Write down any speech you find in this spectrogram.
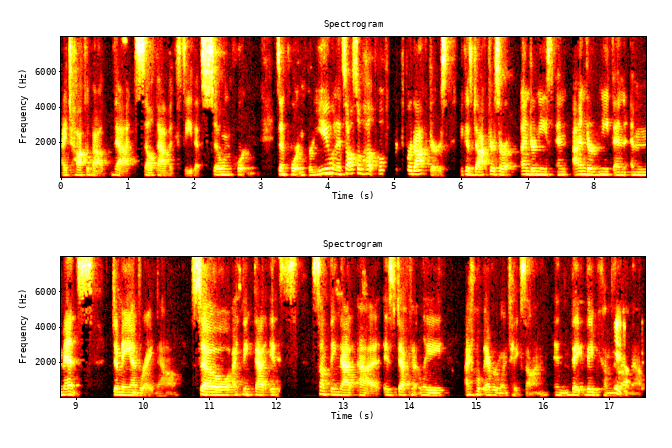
I talk about that self advocacy that's so important. It's important for you, and it's also helpful for, for doctors because doctors are underneath and underneath an immense demand right now. So I think that it's something that uh, is definitely I hope everyone takes on and they they become their yeah. own advocate.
